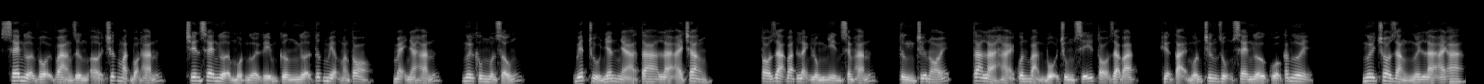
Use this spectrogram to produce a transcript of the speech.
Xe ngựa vội vàng dừng ở trước mặt bọn hắn, trên xe ngựa một người ghìm cương ngựa tức miệng mắng to, mẹ nhà hắn, ngươi không muốn sống. Biết chủ nhân nhà ta là ai chăng? Tỏ dạ bạt lạnh lùng nhìn xem hắn, từng chữ nói, ta là hải quân bản bộ trung sĩ tỏ dạ bạt, hiện tại muốn trưng dụng xe ngựa của các ngươi. Ngươi cho rằng ngươi là ai a?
